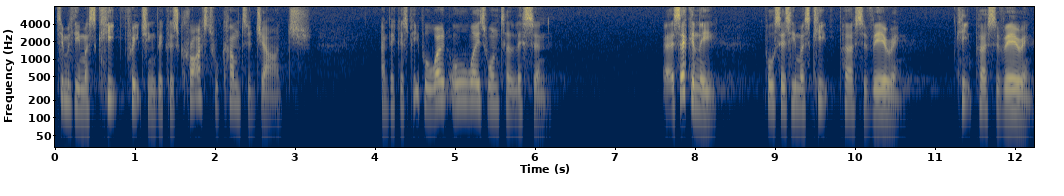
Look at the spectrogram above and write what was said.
Timothy must keep preaching because Christ will come to judge and because people won't always want to listen. Uh, secondly, Paul says he must keep persevering. Keep persevering.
